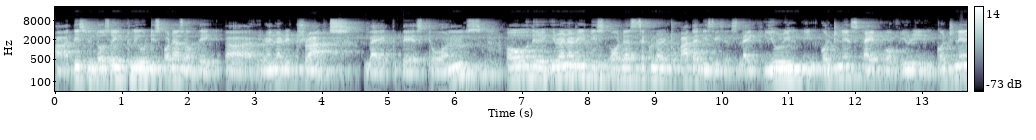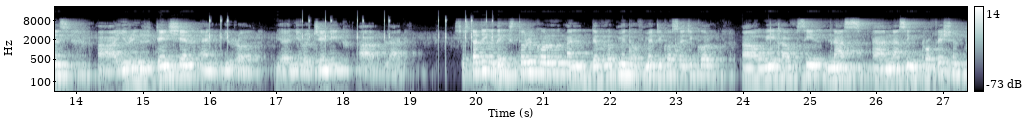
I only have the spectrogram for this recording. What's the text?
Uh, this will also include disorders of the uh, urinary tract like the stones, or the urinary disorders secondary to other diseases like urine incontinence, type of urine incontinence, uh, urine retention, and uh, neurogenic uh, blood. So starting with the historical and development of medical surgical, uh, we have seen nurse, uh, nursing profession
